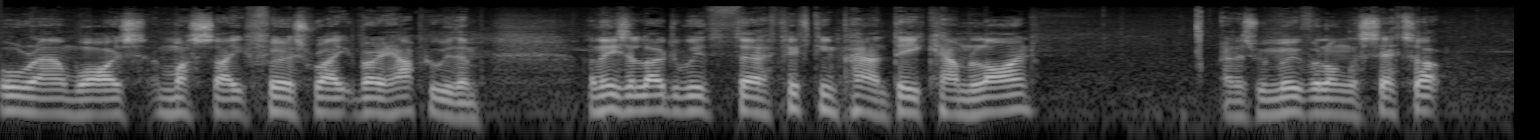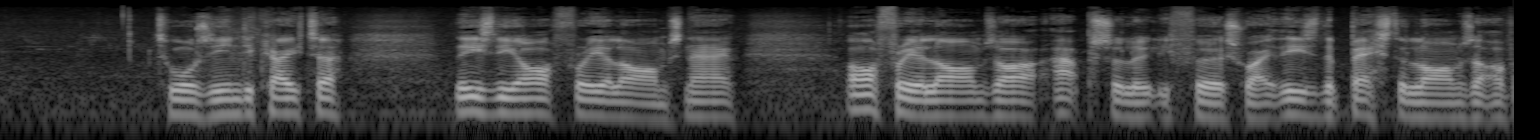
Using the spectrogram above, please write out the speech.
all round wise I must say first rate very happy with them. And these are loaded with uh, 15 pound decam line. And as we move along the setup towards the indicator these are the R3 alarms. Now R3 alarms are absolutely first rate. These are the best alarms that I've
